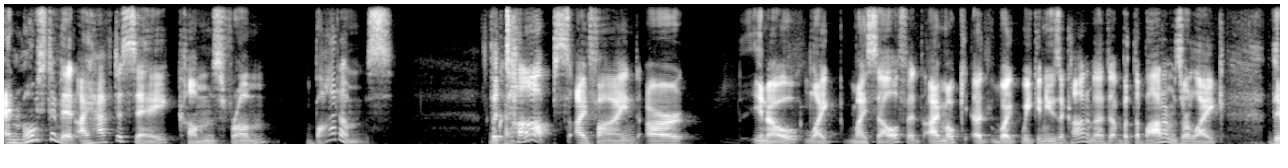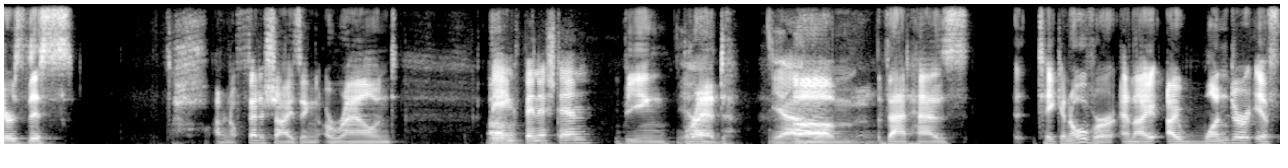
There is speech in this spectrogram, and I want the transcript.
and most of it, I have to say, comes from bottoms. The tops I find are, you know, like myself, and I'm okay. uh, Like we can use a condom, but the bottoms are like, there's this, I don't know, fetishizing around Being finished in. being bred Yeah. um, that has taken over. And I, I wonder if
